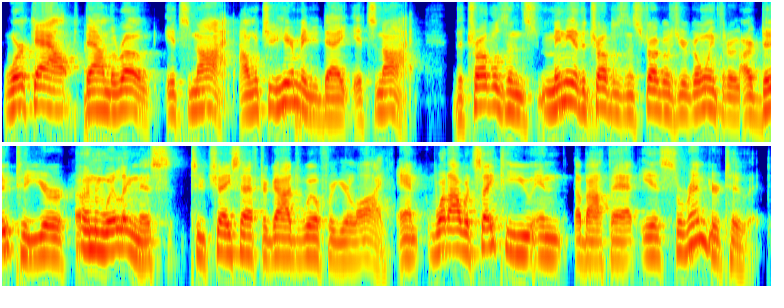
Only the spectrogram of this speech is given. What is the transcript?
work out down the road. It's not. I want you to hear me today. It's not. The troubles and many of the troubles and struggles you're going through are due to your unwillingness to chase after God's will for your life. And what I would say to you in about that is surrender to it.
